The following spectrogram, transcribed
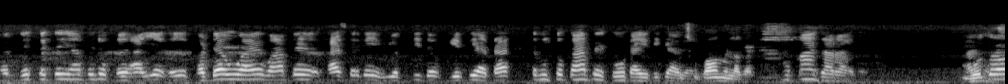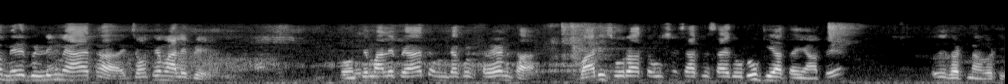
देख सकते हैं यहाँ पे जो ये ये खड्डा हुआ है वहाँ पे खास करके व्यक्ति जब गिर गया था तब उसको कहाँ पे चोट आई थी क्या? उसको पाँव में लगा वो कहाँ जा रहा था वो तो मेरे बिल्डिंग में आया था चौथे माले पे। चौथे माले पे आया था उनका कोई फ्रेंड था। बारिश हो रहा था उसके साथ में शायद वो रुक गया था यहाँ पे। तो ये घटना घटी।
